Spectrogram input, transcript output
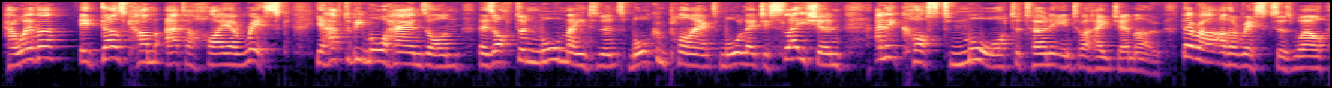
However, it does come at a higher risk. You have to be more hands on, there's often more maintenance, more compliance, more legislation, and it costs more to turn it into a HMO. There are other risks as well,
